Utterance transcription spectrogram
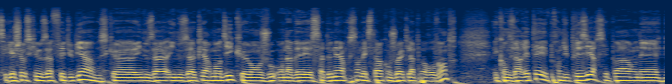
c'est quelque chose qui nous a fait du bien parce qu'il nous a, il nous a clairement dit qu'on joue, on avait, ça donnait l'impression de l'extérieur qu'on jouait avec la peur au ventre et qu'on devait arrêter et prendre du plaisir. C'est pas, on est,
